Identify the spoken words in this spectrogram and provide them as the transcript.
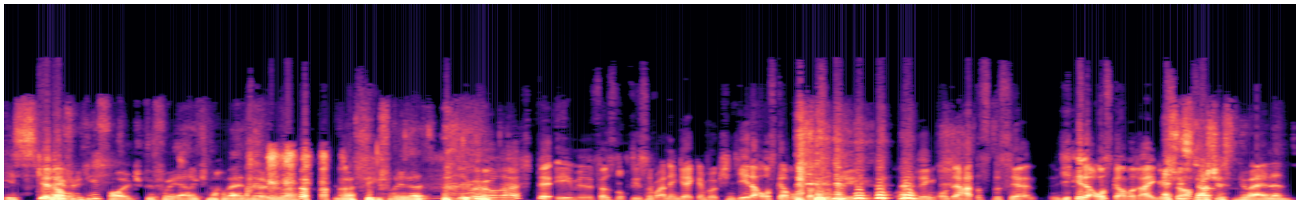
ist Genau. Bravely Default, bevor Erik noch weiter über, über Thief redet. Liebe Hörer, der Emil versucht diesen Running Gag in wirklich in jede Ausgabe unterzubringen und, er hat es bisher in jede Ausgabe Es ist reingeschafft. Yoshi's New Island.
